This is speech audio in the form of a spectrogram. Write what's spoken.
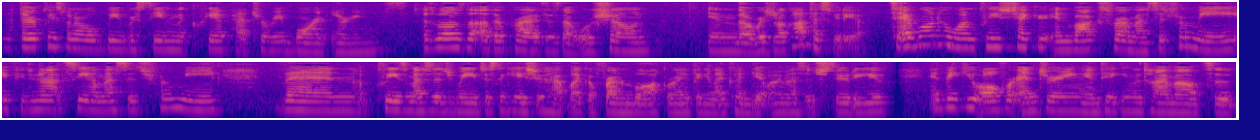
The third place winner will be receiving the Cleopatra Reborn earrings, as well as the other prizes that were shown in the original contest video. To everyone who won, please check your inbox for a message from me. If you do not see a message from me, then please message me just in case you have like a friend block or anything and I couldn't get my message through to you. And thank you all for entering and taking the time out to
